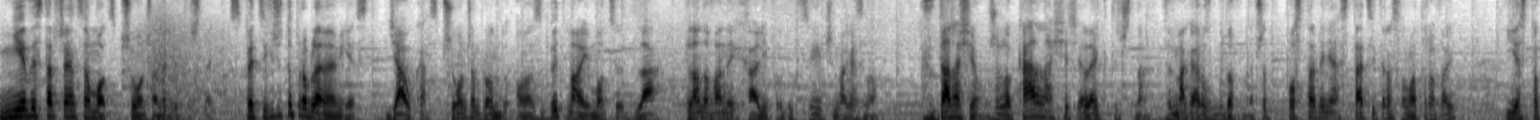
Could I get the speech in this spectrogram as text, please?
Niewystarczająca moc przyłącza energetycznego. Specyficznym problemem jest działka z przyłączem prądu o zbyt małej mocy dla planowanej hali produkcyjnej czy magazynowej. Zdarza się, że lokalna sieć elektryczna wymaga rozbudowy, np. postawienia stacji transformatorowej i jest to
